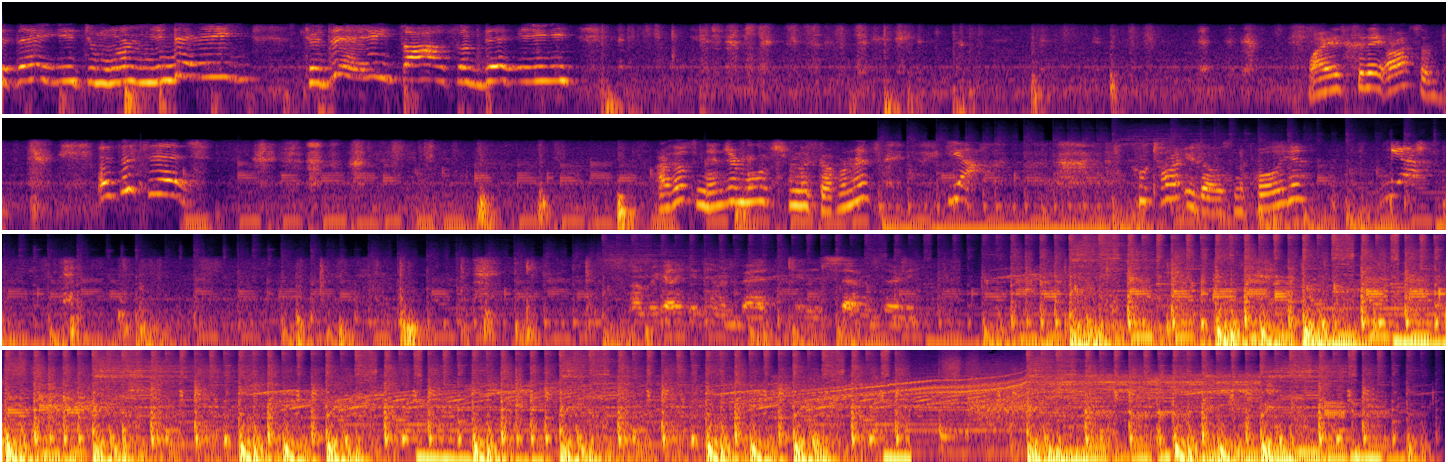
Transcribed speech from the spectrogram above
Today is a morning day. Today is awesome day. Why is today awesome? As this is. Are those ninja moves from the government? Yeah. Who taught you those? Napoleon? Yeah. Oh, we gotta get him in bed. It is 7.30.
